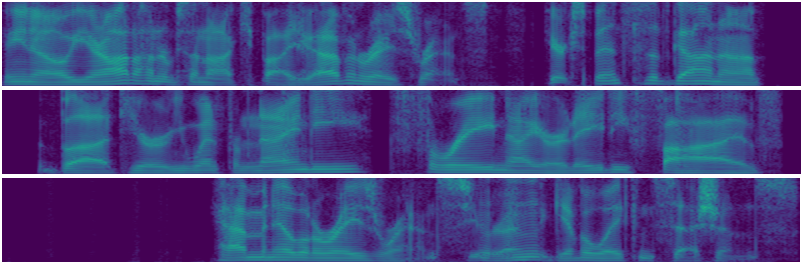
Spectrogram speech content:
You know, you're not 100% occupied. You haven't raised rents. Your expenses have gone up, but you're you went from 93 now you're at 85 haven't been able to raise rents. You're having to give away concessions.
